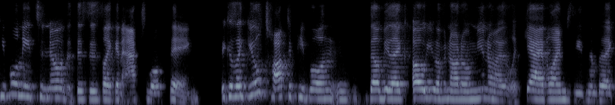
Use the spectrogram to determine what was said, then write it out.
people need to know that this is like an actual thing. Because like you'll talk to people and they'll be like oh you have an autoimmune I'm like yeah i have lyme disease and they'll be like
